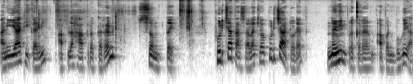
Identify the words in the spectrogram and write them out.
आणि या ठिकाणी आपलं हा प्रकरण संपतंय. पुढच्या तासाला किंवा पुढच्या आठवड्यात नवीन प्रकरण आपण बघूया.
